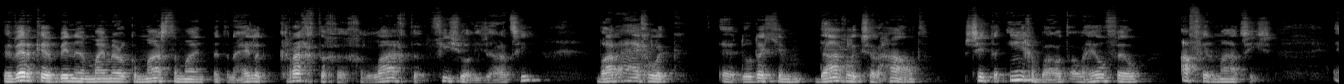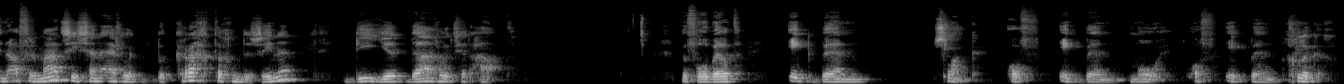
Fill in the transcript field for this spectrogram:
wij werken binnen My Miracle Mastermind met een hele krachtige, gelaagde visualisatie, waar eigenlijk, eh, doordat je hem dagelijks herhaalt, zitten ingebouwd al heel veel affirmaties. En affirmaties zijn eigenlijk bekrachtigende zinnen die je dagelijks herhaalt. Bijvoorbeeld, ik ben slank, of ik ben mooi, of ik ben gelukkig.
